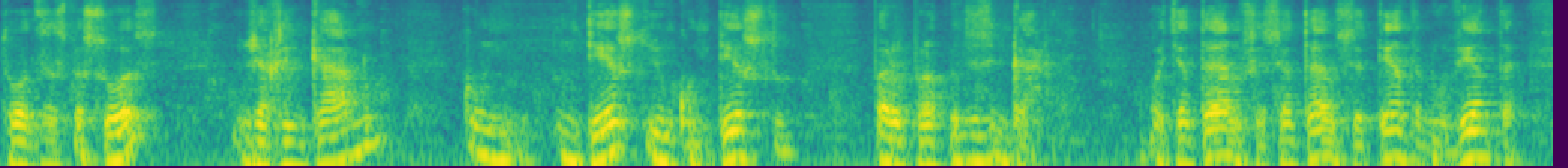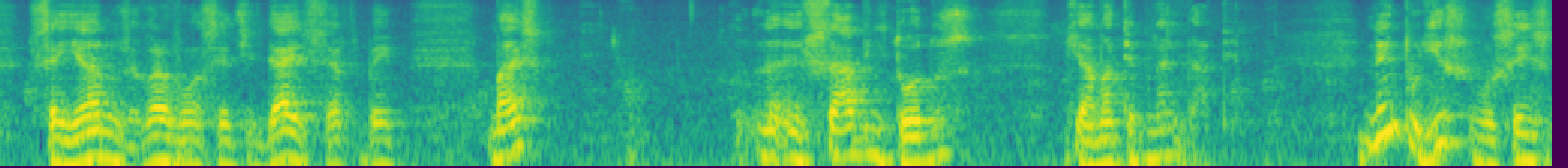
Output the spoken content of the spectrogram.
Todas as pessoas já reencarnam com um texto e um contexto para o próprio desencarne. 80 anos, 60 anos, 70, 90, 100 anos, agora vão a 110, certo bem. Mas né, sabem todos que há uma terminalidade. Nem por isso vocês,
